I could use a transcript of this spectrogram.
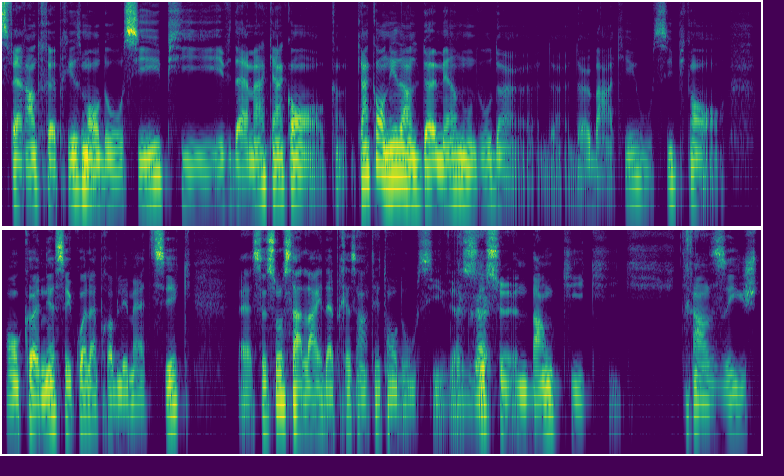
différentes reprises mon dossier. Puis, évidemment, quand on, quand, quand on est dans le domaine au niveau d'un banquier aussi, puis qu'on on connaît c'est quoi la problématique, euh, c'est sûr ça l'aide à présenter ton dossier. Versus une banque qui, qui, qui transige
